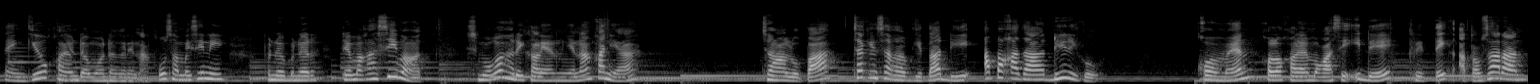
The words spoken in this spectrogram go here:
Thank you kalian udah mau dengerin aku sampai sini. Bener-bener terima kasih banget. Semoga hari kalian menyenangkan ya. Jangan lupa cek Instagram kita di apa kata diriku. Komen kalau kalian mau kasih ide, kritik, atau saran.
